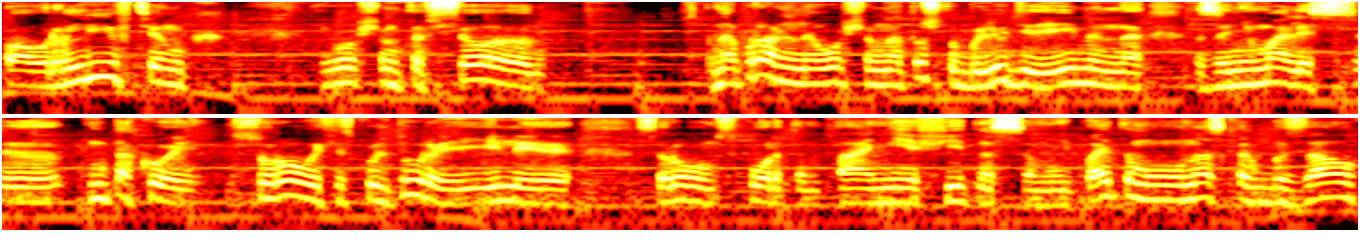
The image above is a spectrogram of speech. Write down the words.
пауэрлифтинг. И, в общем-то, все направлены, в общем, на то, чтобы люди именно занимались, э, ну, такой суровой физкультурой или суровым спортом, а не фитнесом. И поэтому у нас как бы зал,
